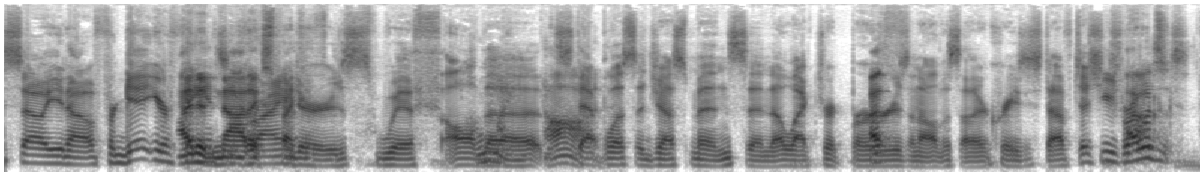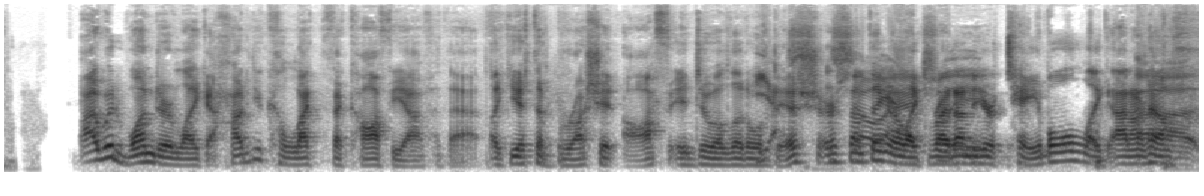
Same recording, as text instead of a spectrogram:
So you know, forget your I fancy did not grinders with all Oh the stepless adjustments and electric burrs and all this other crazy stuff. Just use I would- rocks. I would wonder, like, how do you collect the coffee off of that? Like, you have to brush it off into a little Yes, dish or so something, or like right under your table. Like, I don't know. Uh,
